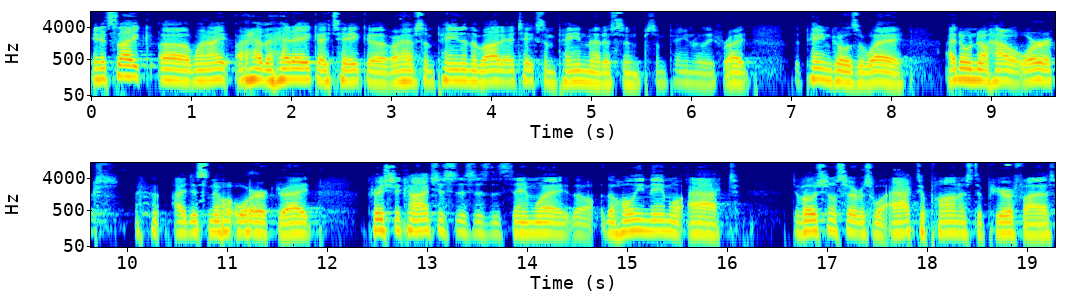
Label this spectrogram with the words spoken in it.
and it's like uh, when I, I have a headache, I take, uh, or I have some pain in the body, I take some pain medicine, some pain relief, right? The pain goes away. I don't know how it works. I just know it worked, right? Krishna consciousness is the same way. The, the holy name will act devotional service will act upon us to purify us.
